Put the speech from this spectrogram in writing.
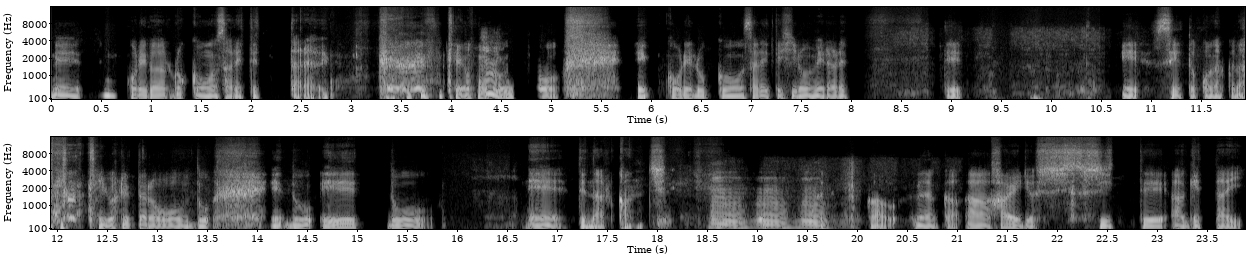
で、これが録音されてたら、って思うと、え、これ録音されて広められて、え、生徒来なくなったって言われたら、おど、え、どう、えーどう、ねえってなる感じ。うんうんうん。か、なんか、あ配慮してあげたい。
